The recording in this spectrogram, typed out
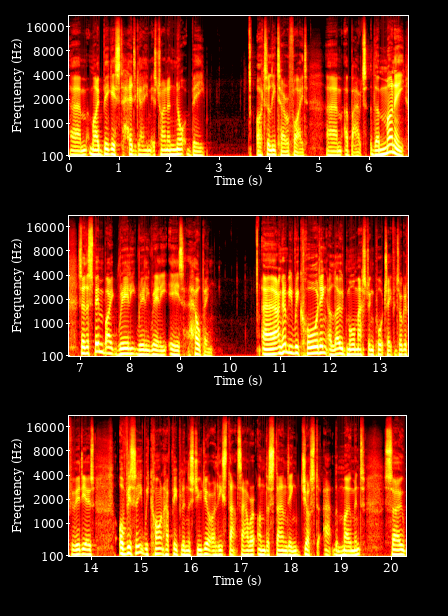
um, my biggest head game is trying to not be utterly terrified um, about the money. So the spin bike really, really, really is helping. Uh, I'm going to be recording a load more mastering portrait photography videos. Obviously, we can't have people in the studio, or at least that's our understanding just at the moment. So,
